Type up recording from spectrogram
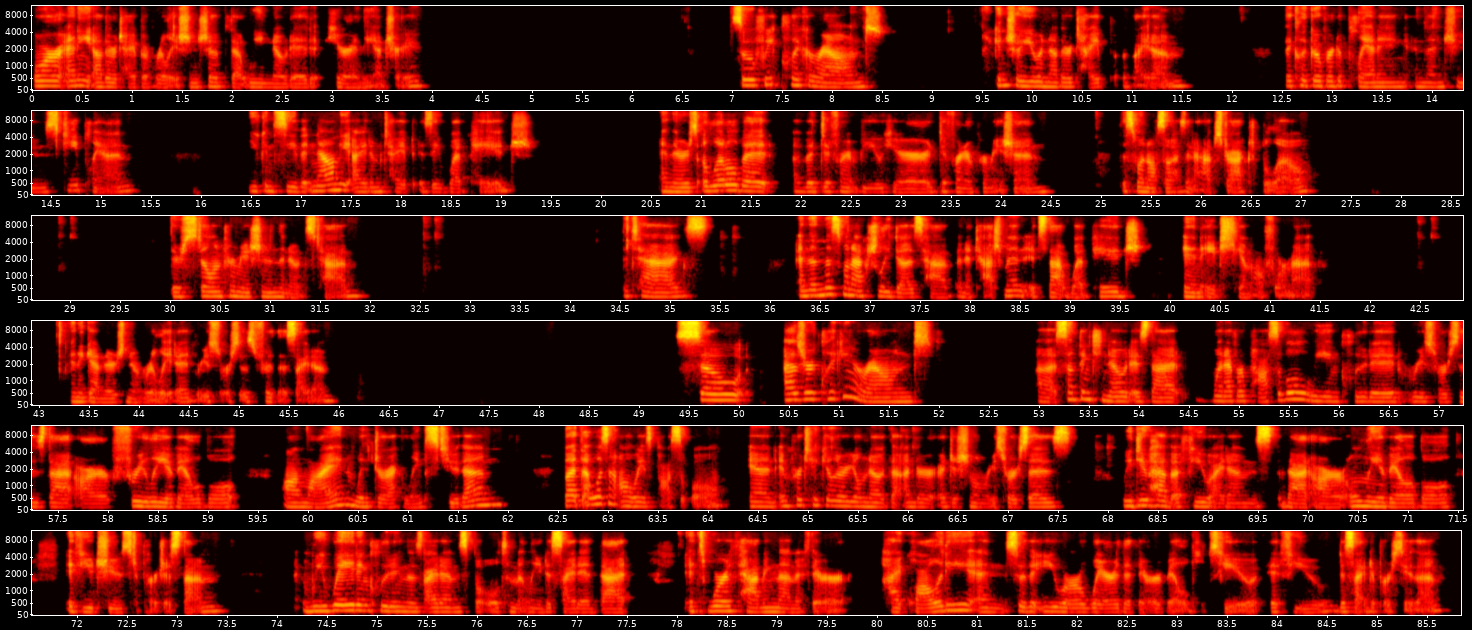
or any other type of relationship that we noted here in the entry. So if we click around, I can show you another type of item. If I click over to planning and then choose D-plan, you can see that now the item type is a web page. And there's a little bit of a different view here, different information. This one also has an abstract below. There's still information in the notes tab. The tags. And then this one actually does have an attachment. It's that web page in HTML format. And again, there's no related resources for this item. So as you're clicking around, uh, something to note is that whenever possible, we included resources that are freely available online with direct links to them, but that wasn't always possible. And in particular, you'll note that under additional resources, we do have a few items that are only available if you choose to purchase them. We weighed including those items, but ultimately decided that it's worth having them if they're high quality and so that you are aware that they're available to you if you decide to pursue them.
